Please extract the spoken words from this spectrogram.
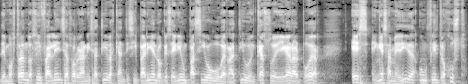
demostrando así falencias organizativas que anticiparían lo que sería un pasivo gubernativo en caso de llegar al poder. Es, en esa medida, un filtro justo.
